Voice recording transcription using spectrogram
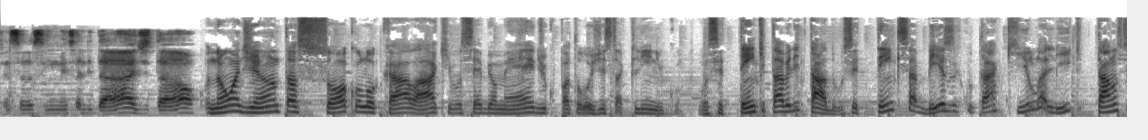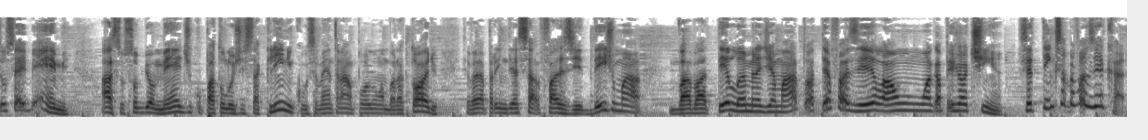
Pensando assim, mensalidade e tal. Não adianta só colocar lá que você é biomédico, patologista clínico. Você tem que estar habilitado. Você tem que saber executar aquilo ali que tá no seu CRBM. Ah, se eu sou biomédico, patologista clínico, você vai entrar na porra de um laboratório, você vai aprender a fazer desde uma. Vai bater lâmina de hemato até fazer lá um HPJ. Você tem que saber fazer, cara.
